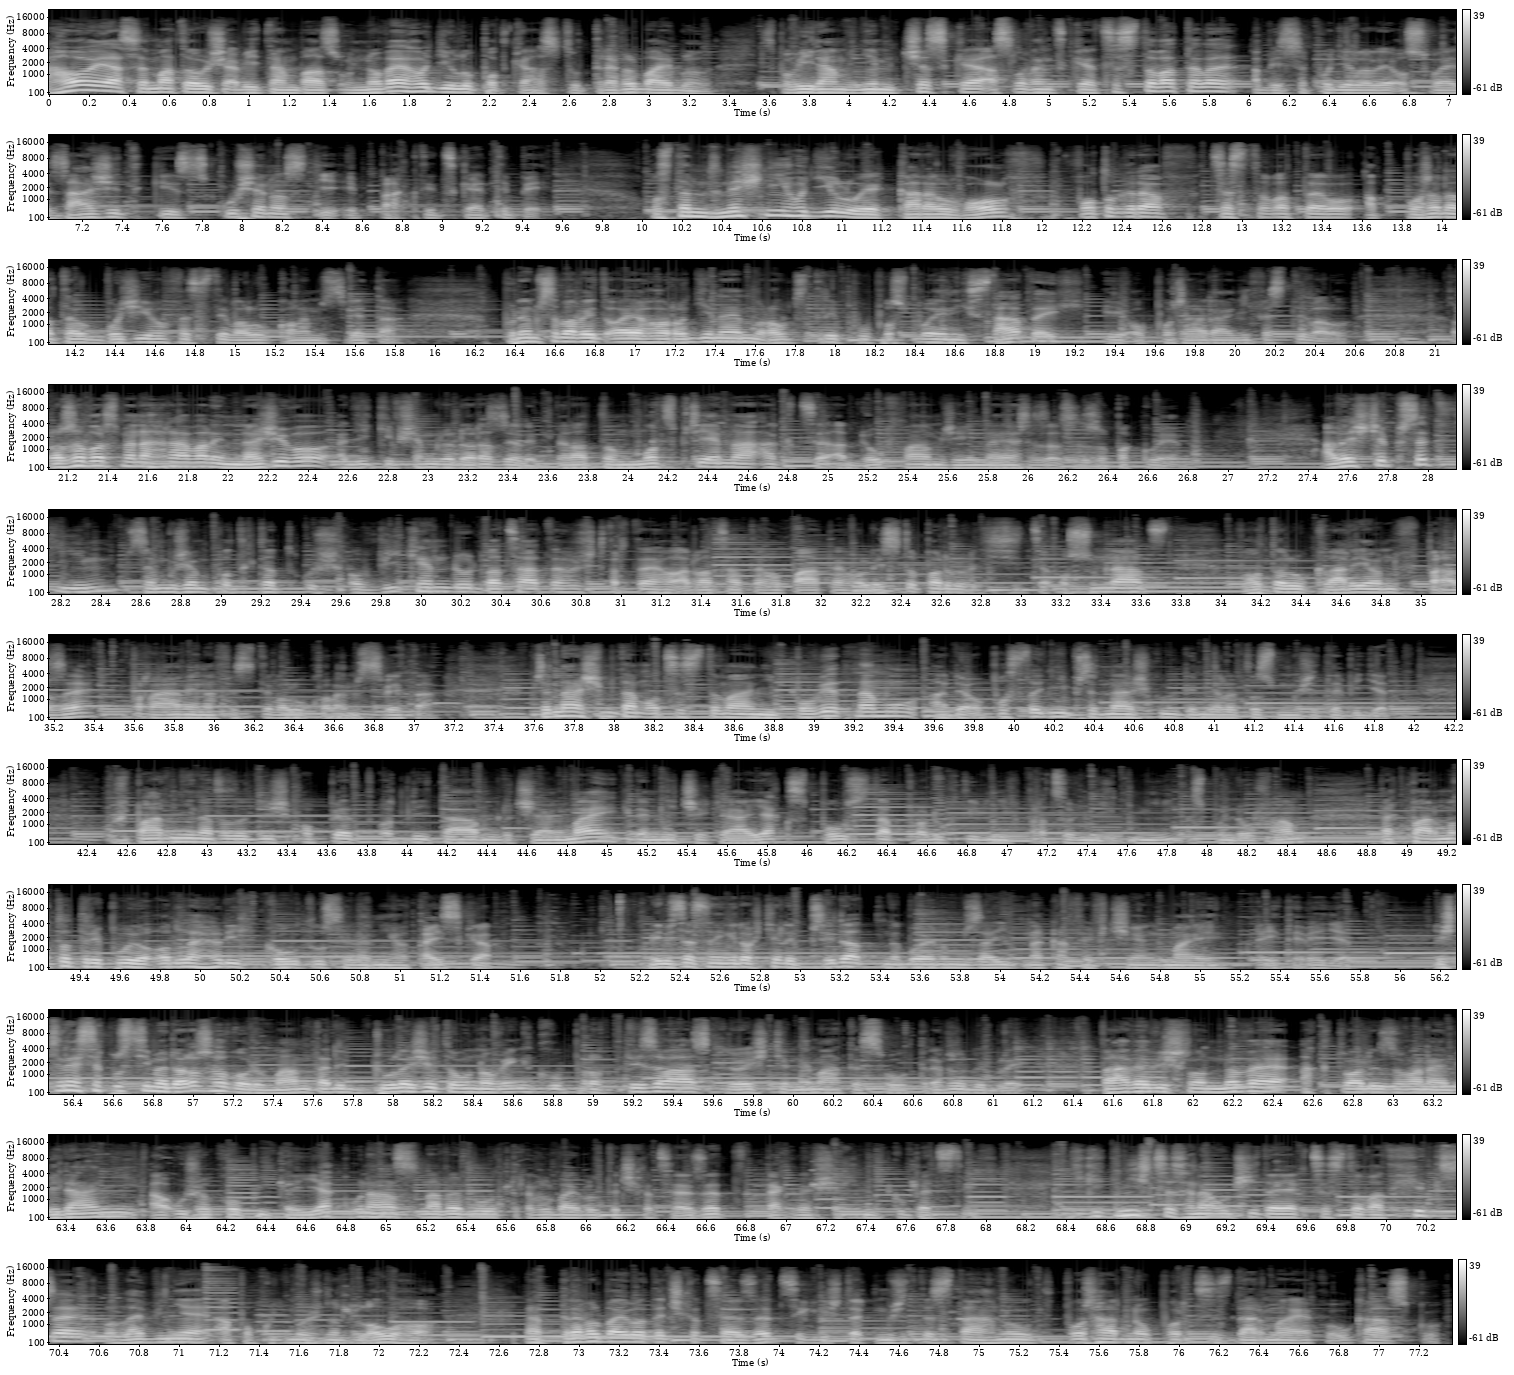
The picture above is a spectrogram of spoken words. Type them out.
Ahoj, já jsem Matouš a vítám vás u nového dílu podcastu Travel Bible. Spovídám v něm české a slovenské cestovatele, aby se podělili o svoje zážitky, zkušenosti i praktické typy. Hostem dnešního dílu je Karel Wolf, fotograf, cestovatel a pořadatel božího festivalu kolem světa. Budeme se bavit o jeho rodinném roadtripu po Spojených státech i o pořádání festivalu. Rozhovor jsme nahrávali naživo a díky všem, kdo dorazili. Byla to moc příjemná akce a doufám, že ji na jaře zase zopakujeme. Ale ještě předtím se můžeme potkat už o víkendu 24. a 25. listopadu 2018 v hotelu Clarion v Praze právě na festivalu kolem světa. Přednáším tam o cestování po Větnamu a jde o poslední přednášku, kde mě letos můžete vidět. Už pár dní na to totiž opět odlítám do Chiang Mai, kde mě čeká jak spousta produktivních pracovních dní, aspoň doufám, tak pár mototripů do odlehlých koutů severního Tajska. Kdybyste se někdo chtěli přidat nebo jenom zajít na kafe v Chiang Mai, dejte vědět. Ještě než se pustíme do rozhovoru, mám tady důležitou novinku pro ty z vás, kdo ještě nemáte svou travel bibli. Právě vyšlo nové aktualizované vydání a už ho koupíte jak u nás na webu travelbible.cz, tak ve všech kupectvích. Díky knížce se naučíte, jak cestovat chytře, levně a pokud možno dlouho. Na travelbible.cz si když tak můžete stáhnout pořádnou porci zdarma jako ukázku.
